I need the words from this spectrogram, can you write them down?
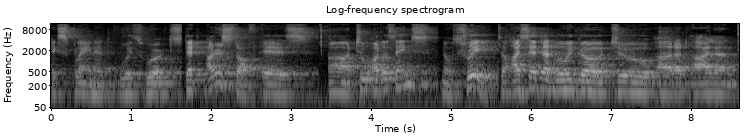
explain it with words. That other stuff is uh, two other things, no three. So I said that we will go to uh, that island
